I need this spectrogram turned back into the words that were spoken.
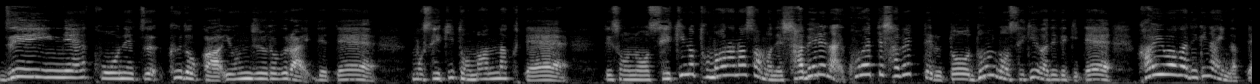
全員ね、高熱、9度か40度ぐらい出て、もう咳止まんなくて、で、その、咳の止まらなさもね、喋れない。こうやって喋ってると、どんどん咳が出てきて、会話ができないんだって。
